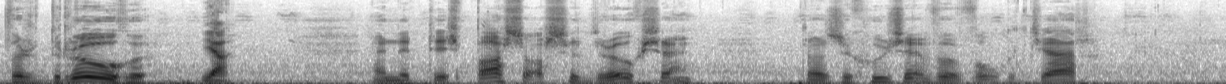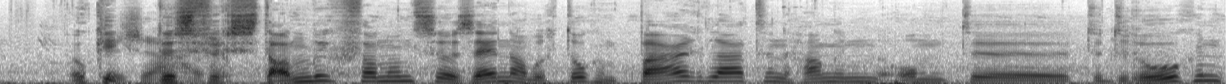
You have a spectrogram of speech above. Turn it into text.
verdrogen. Ja. En het is pas als ze droog zijn, dat ze goed zijn voor volgend jaar. Oké, okay, dus verstandig van ons zou zijn dat we er toch een paar laten hangen om te, te drogen,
